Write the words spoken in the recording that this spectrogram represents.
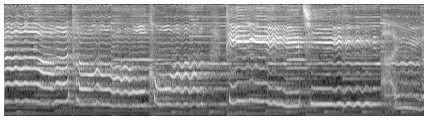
啊，抬头看天星，哎哟！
